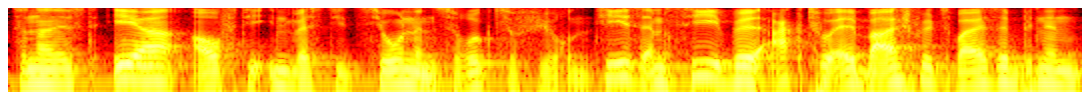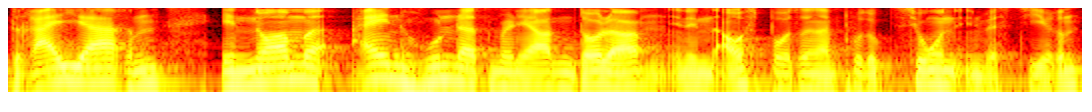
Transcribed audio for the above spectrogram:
sondern ist eher auf die Investitionen zurückzuführen. TSMC will aktuell beispielsweise binnen drei Jahren enorme 100 Milliarden Dollar in den Ausbau seiner Produktion investieren.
